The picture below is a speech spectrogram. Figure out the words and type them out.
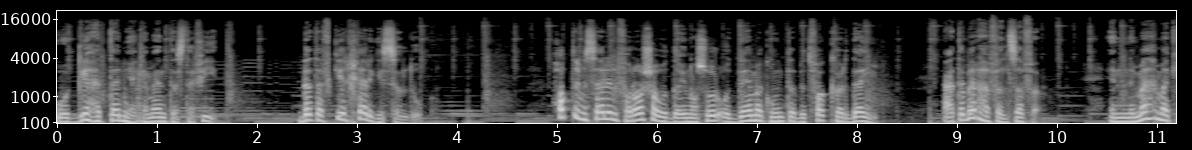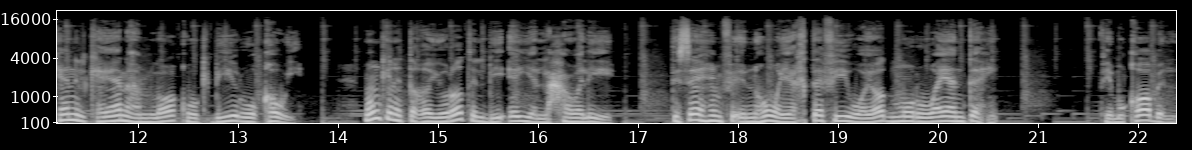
والجهة التانية كمان تستفيد. ده تفكير خارج الصندوق. حط مثال الفراشة والديناصور قدامك وأنت بتفكر دايما. اعتبرها فلسفة. إن مهما كان الكيان عملاق وكبير وقوي ممكن التغيرات البيئية اللي حواليه تساهم في إن هو يختفي ويضمر وينتهي. في مقابل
